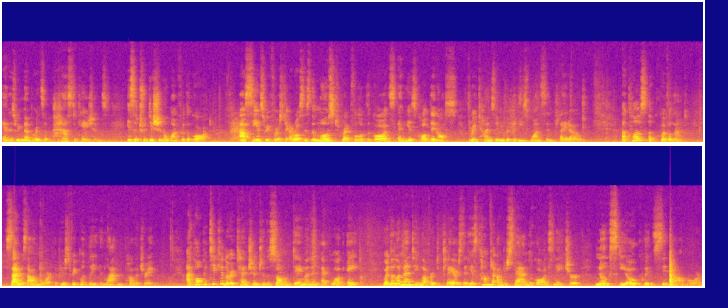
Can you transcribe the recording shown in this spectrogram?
and as remembrance of past occasions, is a traditional one for the god. Alcaeus refers to Eros as the most dreadful of the gods, and he is called deinos three times in Euripides, once in Plato. A close equivalent, saevus Amor, appears frequently in Latin poetry. I call particular attention to the Song of Damon in Eclogue 8, where the lamenting lover declares that he has come to understand the god's nature, nunc scio quid sit amor,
